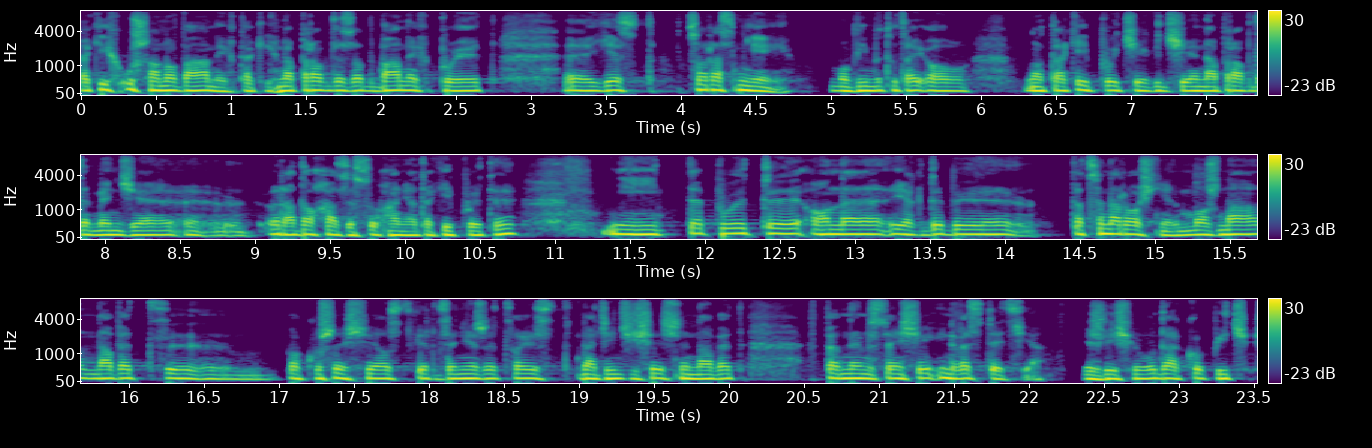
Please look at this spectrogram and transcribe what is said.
takich uszanowanych, takich naprawdę zadbanych płyt e, jest coraz mniej. Mówimy tutaj o no, takiej płycie, gdzie naprawdę będzie e, radocha ze słuchania takiej płyty. I te płyty, one jak gdyby ta cena rośnie. Można nawet, y, pokuszę się o stwierdzenie, że to jest na dzień dzisiejszy nawet w pewnym sensie inwestycja. Jeżeli się uda kupić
